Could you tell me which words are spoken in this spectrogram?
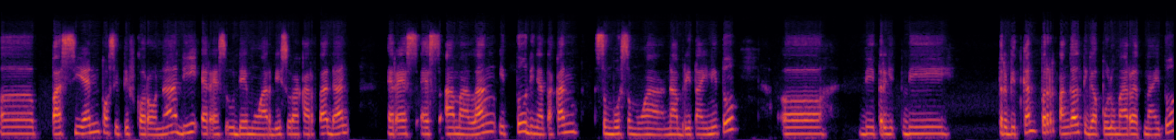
uh, pasien positif corona di RSUD Muardi Surakarta dan RSSA Malang itu dinyatakan sembuh semua. Nah, berita ini tuh uh, diterbitkan per tanggal 30 Maret. Nah, itu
